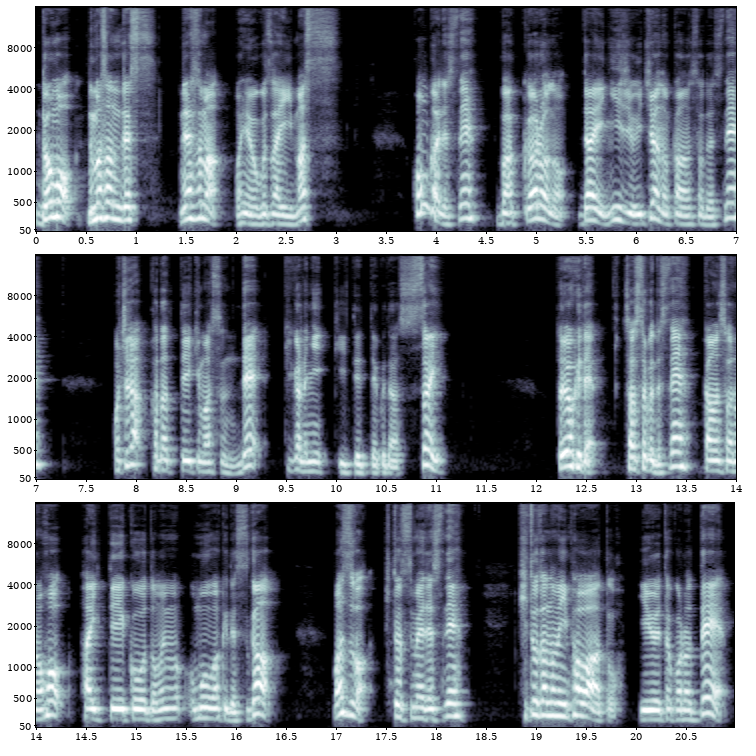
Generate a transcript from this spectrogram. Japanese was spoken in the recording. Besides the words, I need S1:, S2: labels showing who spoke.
S1: どうも、沼さんです。皆様、おはようございます。今回ですね、バックアローの第21話の感想ですね。こちら、語っていきますんで、気軽に聞いていってください。というわけで、早速ですね、感想の方、入っていこうと思うわけですが、まずは一つ目ですね、人頼みパワーというところで、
